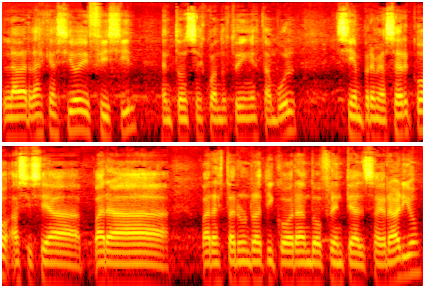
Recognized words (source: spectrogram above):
La verdad es que ha sido difícil, entonces cuando estoy en Estambul siempre me acerco, así sea para, para estar un ratico orando frente al sagrario,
